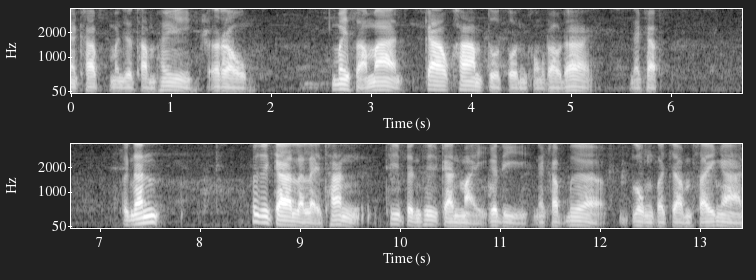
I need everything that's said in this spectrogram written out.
นะครับมันจะทำให้เรา ไม่สามารถก้าวข้ามตัวตนของเราได้นะครับ ดังนั้นผู้จัดการหลาย ๆ ท่านที่เป็นผู้จัดการใหม่ก็ดีนะครับ เมื่อลงประจำไซต์งาน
